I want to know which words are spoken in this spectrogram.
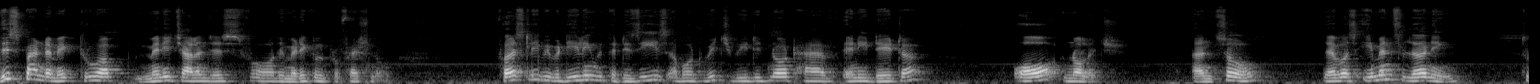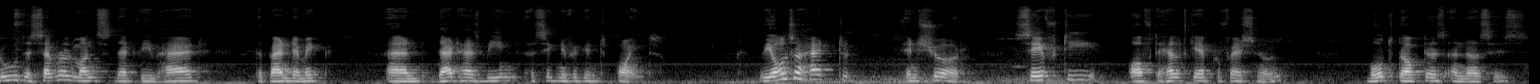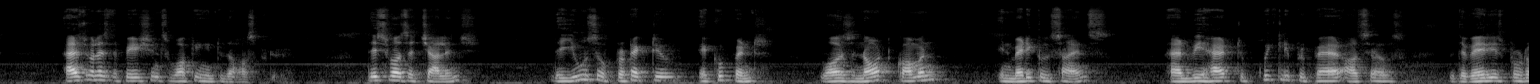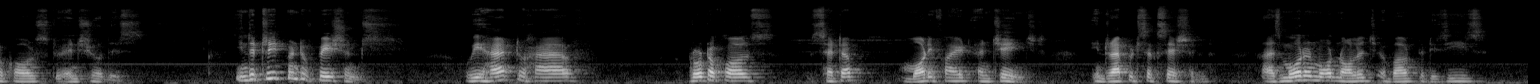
This pandemic threw up many challenges for the medical professional. Firstly, we were dealing with a disease about which we did not have any data or knowledge. And so there was immense learning through the several months that we've had the pandemic, and that has been a significant point. We also had to ensure safety of the healthcare professional, both doctors and nurses, as well as the patients walking into the hospital. This was a challenge. The use of protective equipment was not common in medical science, and we had to quickly prepare ourselves with the various protocols to ensure this. In the treatment of patients, we had to have protocols set up, modified, and changed in rapid succession as more and more knowledge about the disease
